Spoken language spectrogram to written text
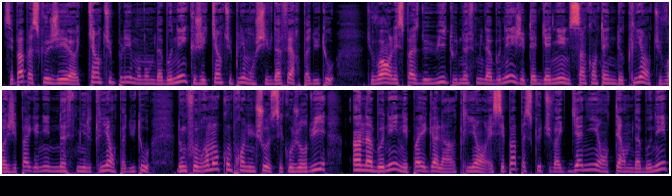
c'est pas parce que j'ai euh, quintuplé mon nombre d'abonnés que j'ai quintuplé mon chiffre d'affaires, pas du tout. Tu vois, en l'espace de 8 ou 9000 abonnés, j'ai peut-être gagné une cinquantaine de clients. Tu vois, j'ai pas gagné 9000 clients, pas du tout. Donc, faut vraiment comprendre une chose, c'est qu'aujourd'hui, un abonné n'est pas égal à un client. Et c'est pas parce que tu vas gagner en termes d'abonnés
